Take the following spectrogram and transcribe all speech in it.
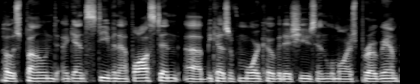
postponed against Stephen F. Austin uh, because of more COVID issues in Lamar's program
